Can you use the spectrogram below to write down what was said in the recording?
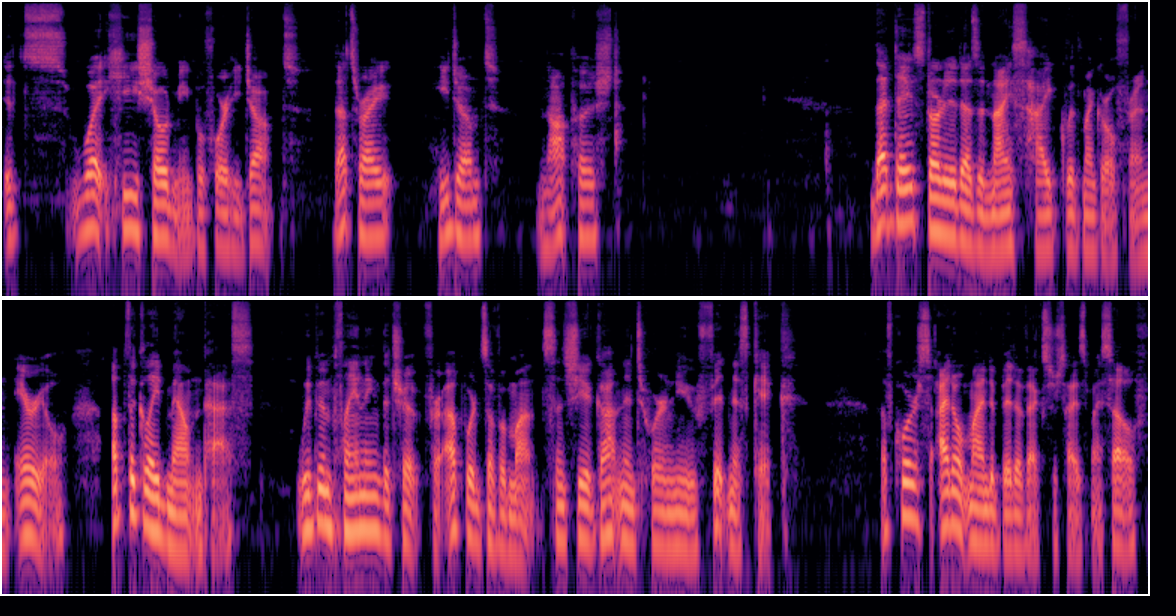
it's what he showed me before he jumped. That's right, he jumped, not pushed. That day started as a nice hike with my girlfriend, Ariel, up the Glade Mountain Pass. We've been planning the trip for upwards of a month since she had gotten into her new fitness kick. Of course, I don't mind a bit of exercise myself.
